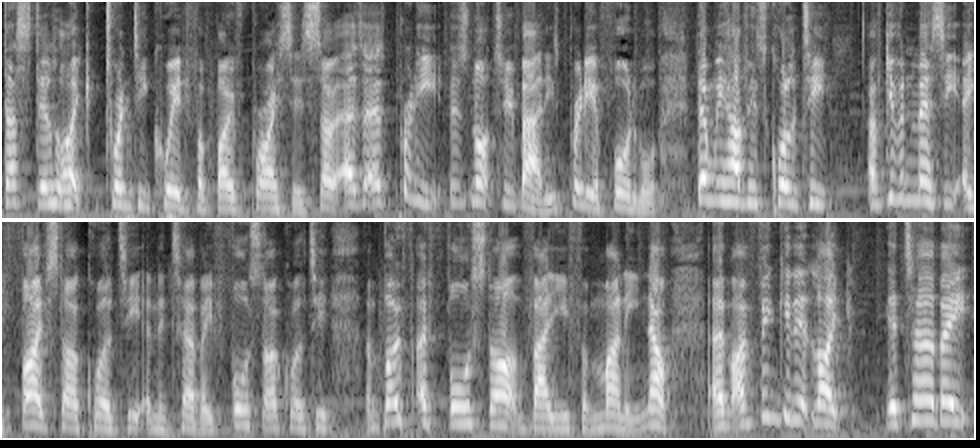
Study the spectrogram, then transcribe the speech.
that's still like 20 quid for both prices. So as, as pretty, it's not too bad. He's pretty affordable. Then we have his quality I've given Messi a 5-star quality and Iturbe 4-star quality, and both a 4-star value for money. Now, um, I'm thinking it like Iturbe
